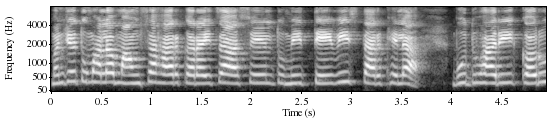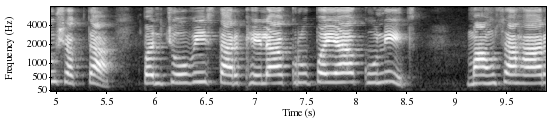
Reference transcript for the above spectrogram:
म्हणजे तुम्हाला मांसाहार करायचा असेल तुम्ही तेवीस तारखेला बुधवारी करू शकता. पण चोवीस तारखेला कृपया कुणीच मांसाहार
